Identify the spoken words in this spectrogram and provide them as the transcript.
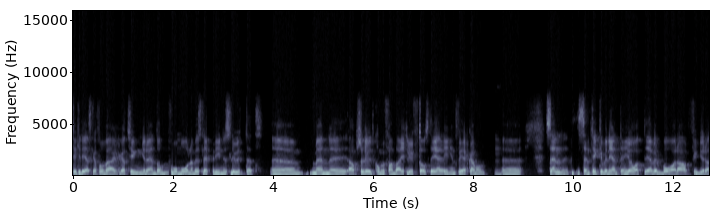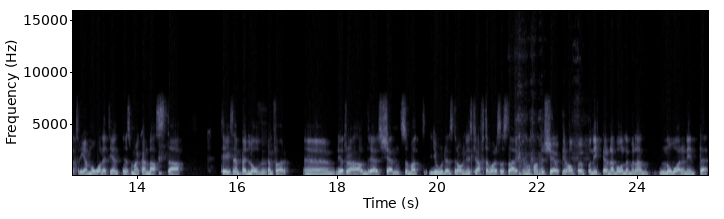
tycker det ska få väga tyngre än de två målen vi släpper in i slutet. Eh, Men eh, absolut kommer van Dijk lyfta oss, det är det ingen tvekan om. Eh, Sen, sen tycker väl egentligen jag att det är väl bara 4-3 målet egentligen som man kan lasta till exempel Lovren för. Jag tror jag aldrig har känt som att jordens dragningskraft har varit så stark när man försöker hoppa upp och nicka den här bollen men han når den inte.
